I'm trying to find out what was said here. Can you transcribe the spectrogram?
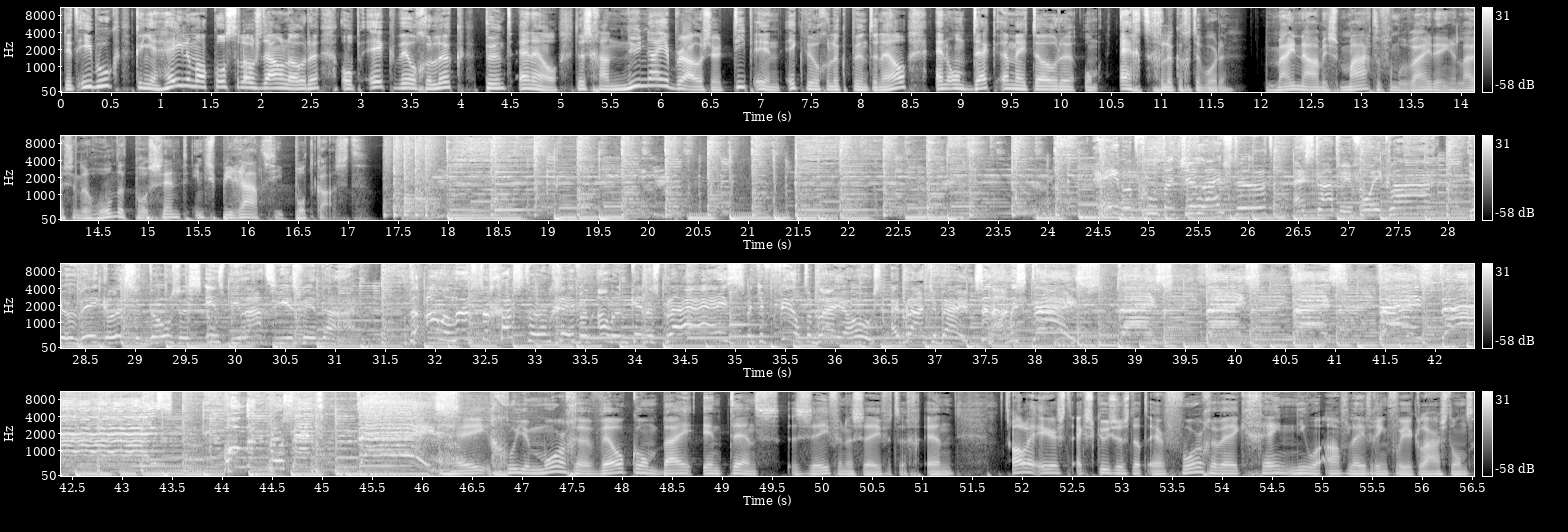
Dit e-book kun je helemaal kosteloos downloaden op ikwilgeluk.nl. Dus ga nu naar je browser, typ in ikwilgeluk.nl en ontdek een methode om echt gelukkig te worden. Mijn naam is Maarten van der Weijden en je luistert naar de 100% Inspiratie podcast. Hey, wat goed dat je luistert. Hij staat weer voor je klaar. Je wekelijkse dosis inspiratie is weer daar. De allerleukste gasten geven al hun kennis prijs. Met je veel te blije host, hij praat je bij. Zijn naam is Thijs. Thijs, Thijs, Thijs, Thijs, Thijs. 100% Thijs. Hey, goedemorgen. Welkom bij Intens 77. En allereerst excuses dat er vorige week geen nieuwe aflevering voor je klaar stond.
